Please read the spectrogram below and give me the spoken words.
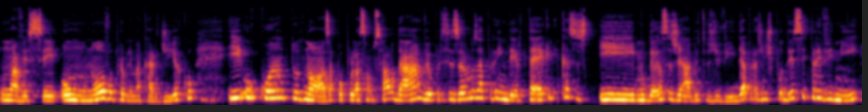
um AVC ou um novo problema cardíaco e o quanto nós, a população saudável, precisamos aprender técnicas e mudanças de hábitos de vida para a gente poder se prevenir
